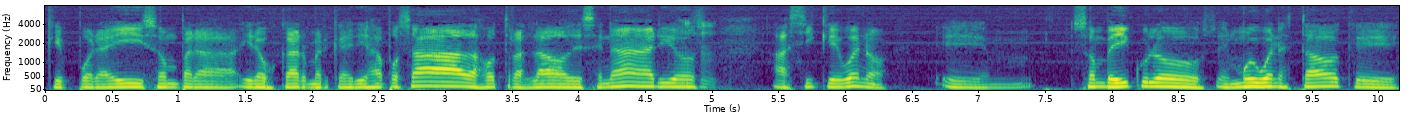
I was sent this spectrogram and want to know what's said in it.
que por ahí son para ir a buscar mercaderías a posadas o traslado de escenarios. Así que bueno eh, son vehículos en muy buen estado que,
